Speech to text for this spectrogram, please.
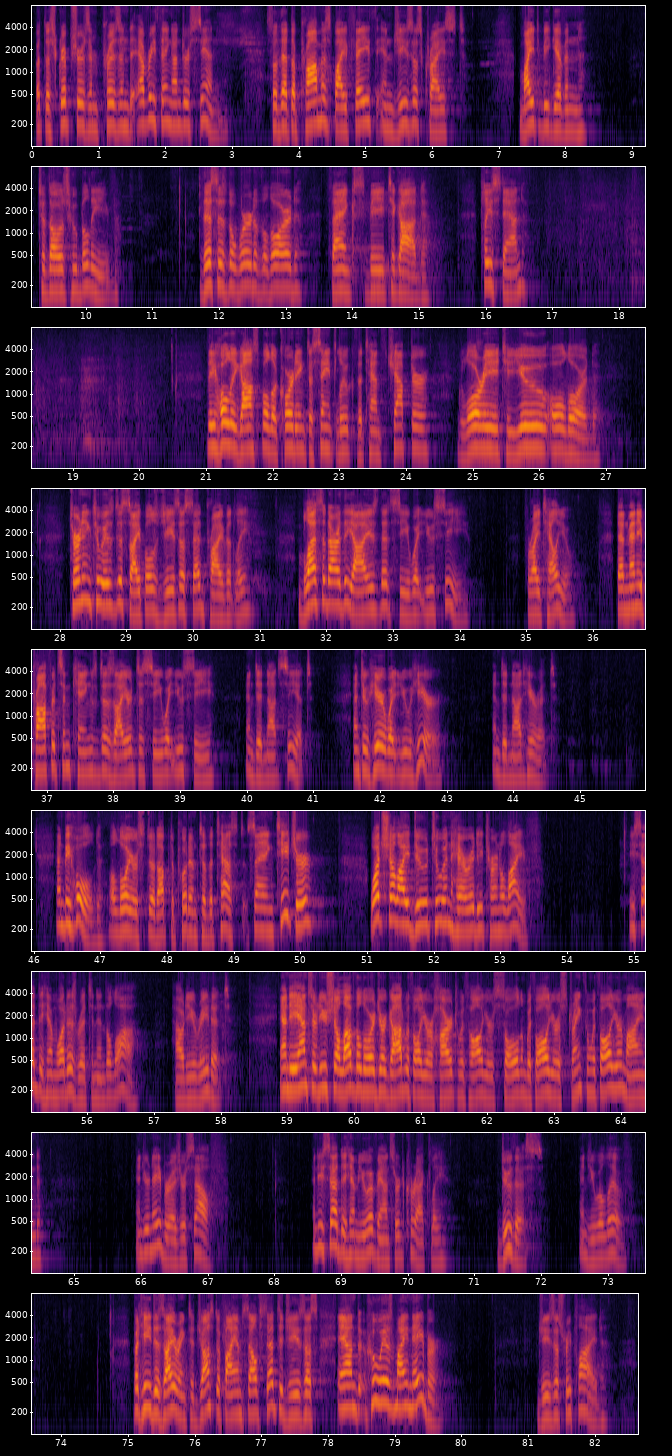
But the Scriptures imprisoned everything under sin, so that the promise by faith in Jesus Christ might be given to those who believe. This is the word of the Lord. Thanks be to God. Please stand. The Holy Gospel according to St. Luke, the 10th chapter. Glory to you, O Lord. Turning to his disciples, Jesus said privately, Blessed are the eyes that see what you see. For I tell you that many prophets and kings desired to see what you see and did not see it, and to hear what you hear and did not hear it. And behold, a lawyer stood up to put him to the test, saying, Teacher, what shall I do to inherit eternal life? He said to him, What is written in the law? How do you read it? And he answered, You shall love the Lord your God with all your heart, with all your soul, and with all your strength, and with all your mind, and your neighbor as yourself. And he said to him, You have answered correctly. Do this, and you will live. But he, desiring to justify himself, said to Jesus, And who is my neighbor? Jesus replied,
